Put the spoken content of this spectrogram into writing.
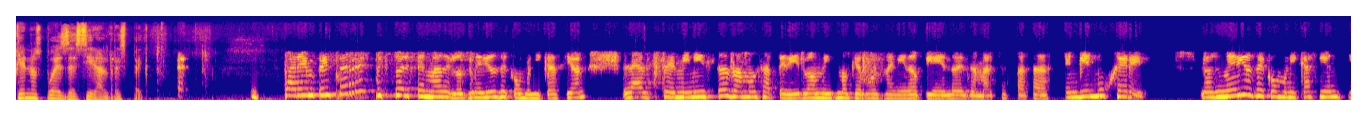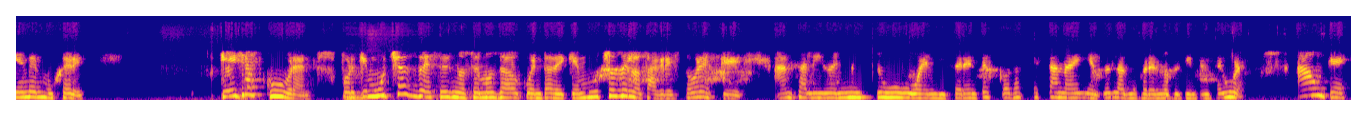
¿Qué nos puedes decir al respecto? Para empezar, respecto al tema de los medios de comunicación, las feministas vamos a pedir lo mismo que hemos venido pidiendo desde marchas pasadas. Envíen mujeres. Los medios de comunicación tienen mujeres. Que ellas cubran, porque muchas veces nos hemos dado cuenta de que muchos de los agresores que han salido en Me Too o en diferentes cosas están ahí, y entonces las mujeres no se sienten seguras. Aunque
